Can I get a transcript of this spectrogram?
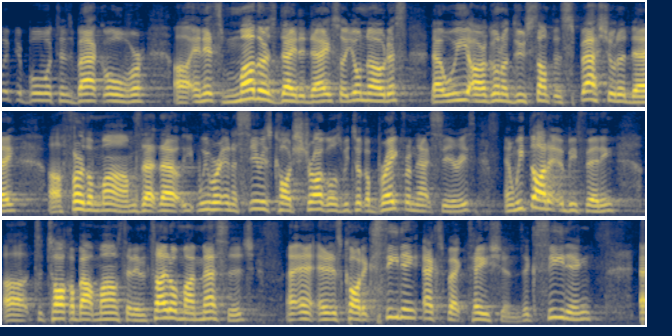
Flip your bulletins back over, uh, and it's Mother's Day today, so you'll notice that we are going to do something special today uh, for the moms. That, that we were in a series called Struggles. We took a break from that series, and we thought it would be fitting uh, to talk about moms today. The title of my message uh, is called Exceeding Expectations. Exceeding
